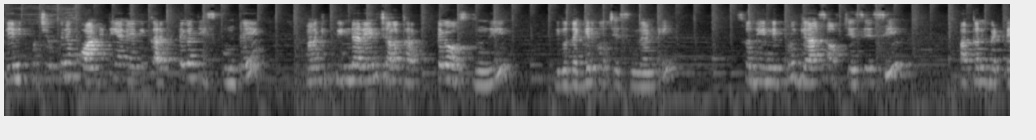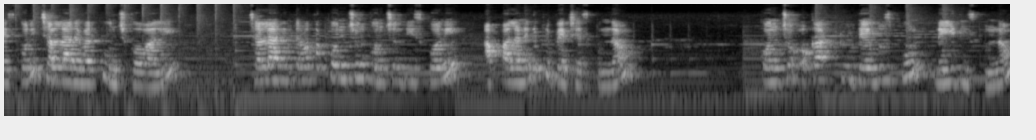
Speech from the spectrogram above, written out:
నేను ఇప్పుడు చెప్పిన క్వాంటిటీ అనేది కరెక్ట్గా తీసుకుంటే మనకి పిండి అనేది చాలా కరెక్ట్గా వస్తుంది. ఇదిగో దగ్గరికి వచ్చేసిందండి. సో దీన్ని ఇప్పుడు గ్యాస్ ఆఫ్ చేసేసి పక్కన పెట్టేసుకొని చల్లారే వరకు ఉంచుకోవాలి. చల్లారిన తర్వాత కొంచెం కొంచెం తీసుకొని అప్పాలు అనేది ప్రిపేర్ చేసుకుందాం. కొంచెం ఒక టూ టేబుల్ స్పూన్ నెయ్యి తీసుకుందాం.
